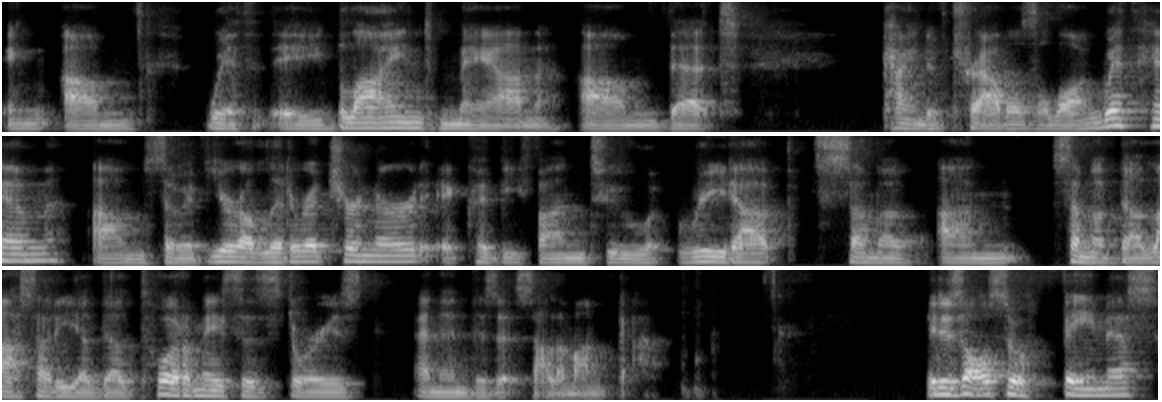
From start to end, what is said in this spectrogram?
in, um, with a blind man um, that kind of travels along with him. Um, so if you're a literature nerd, it could be fun to read up some of um, some of the Lazarillo del Tormes' stories and then visit Salamanca. It is also famous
